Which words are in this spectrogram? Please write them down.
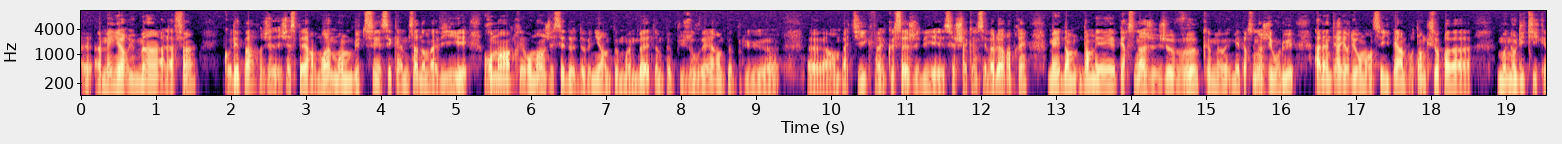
un, un meilleur humain à la fin qu'au départ, j'espère. Moi, mon but, c'est quand même ça dans ma vie. Et roman après roman, j'essaie de devenir un peu moins bête, un peu plus ouvert, un peu plus euh, euh, empathique. Enfin, que sais-je, c'est chacun ses valeurs après. Mais dans, dans mes personnages, je veux que me- mes personnages évoluent à l'intérieur du roman. C'est hyper important qu'ils soient pas euh, monolithiques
